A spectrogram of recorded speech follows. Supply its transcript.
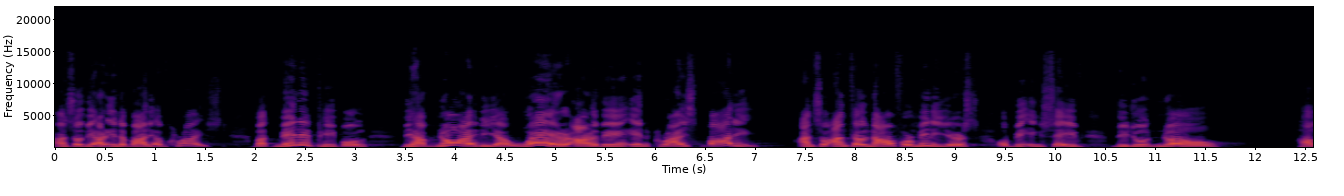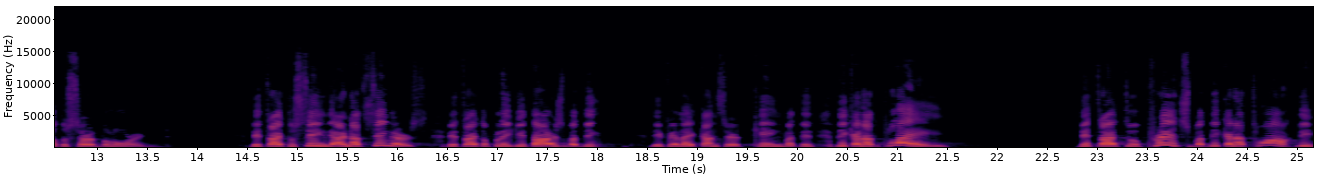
and so they are in the body of Christ. But many people they have no idea where are they in Christ's body. And so until now for many years of being saved, they don't know how to serve the Lord. They try to sing, they are not singers. They try to play guitars, but they, they feel like concert king, but they, they cannot play. They try to preach, but they cannot talk. They,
